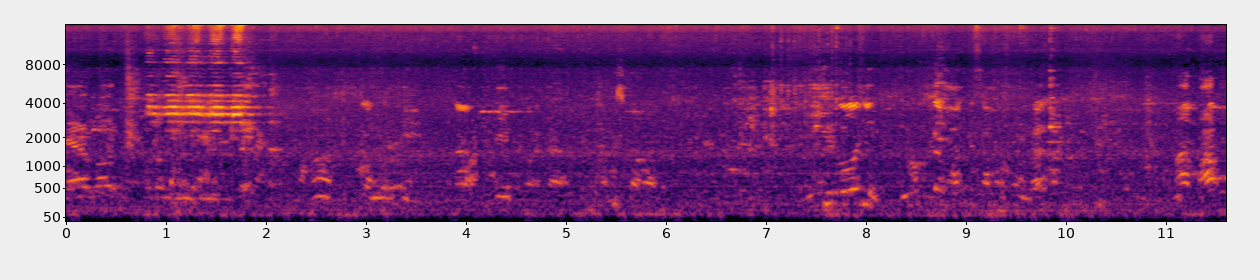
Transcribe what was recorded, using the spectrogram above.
సేవ మహాశక్తులందరికీ నా హృదయపూర్వక నమస్కారాలు. ఈరోజు ఇంతమంది సమక్షంలో మా పాప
